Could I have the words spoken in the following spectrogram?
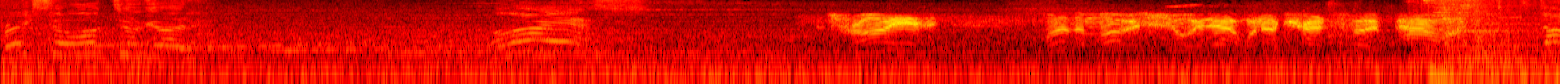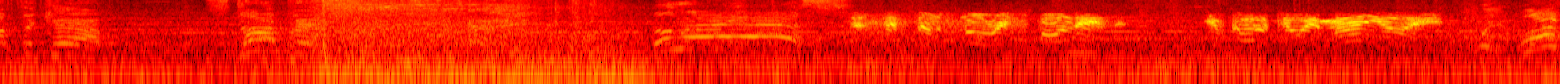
Brakes don't look too good. Elias! Trying. One of the motors shorted out when I transferred power. Stop the cab! Stop it! Elias! The system's not responding. You've got to do it manually. Wait, what?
